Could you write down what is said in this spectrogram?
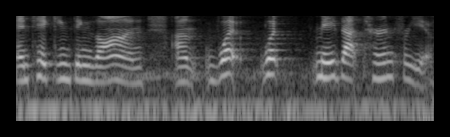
and taking things on. Um, what, what made that turn for you?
